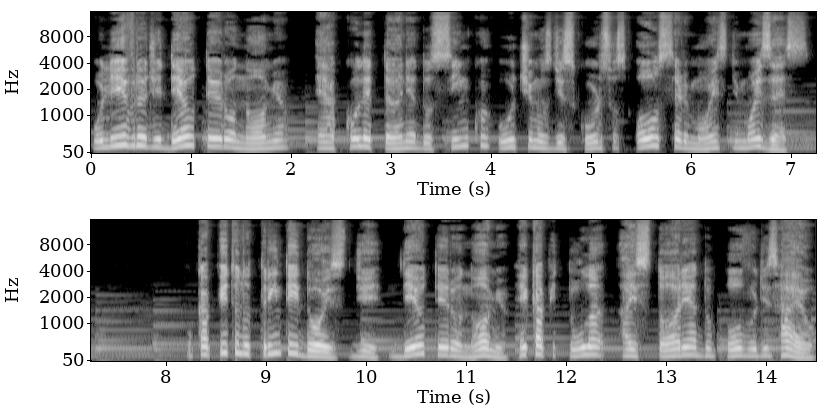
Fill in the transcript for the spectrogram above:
O livro de Deuteronômio é a coletânea dos cinco últimos discursos ou sermões de Moisés. O capítulo 32 de Deuteronômio recapitula a história do povo de Israel,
